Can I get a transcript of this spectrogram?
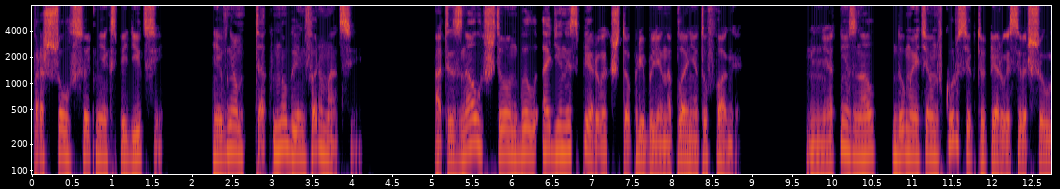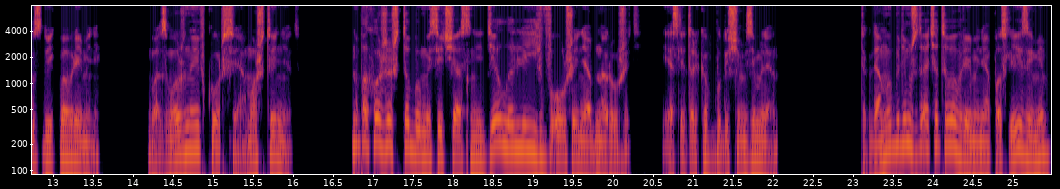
прошел сотни экспедиций, и в нем так много информации. А ты знал, что он был один из первых, что прибыли на планету Фага? Нет, не знал. Думаете, он в курсе, кто первый совершил сдвиг во времени? Возможно, и в курсе, а может и нет. Но похоже, что бы мы сейчас ни делали, его уже не обнаружить, если только в будущем землян. Тогда мы будем ждать этого времени, а после изымем.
